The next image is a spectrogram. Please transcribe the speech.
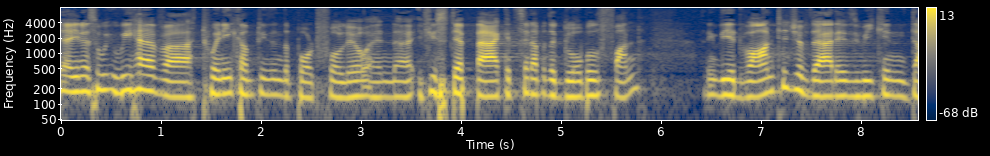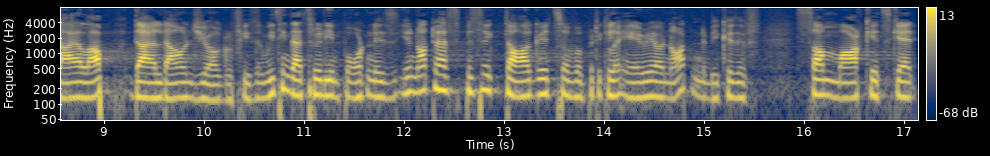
Yeah, you know, so we, we have uh, 20 companies in the portfolio, and uh, if you step back, it's set up as a global fund. I think the advantage of that is we can dial up, dial down geographies, and we think that's really important. Is you know not to have specific targets of a particular area or not, because if some markets get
